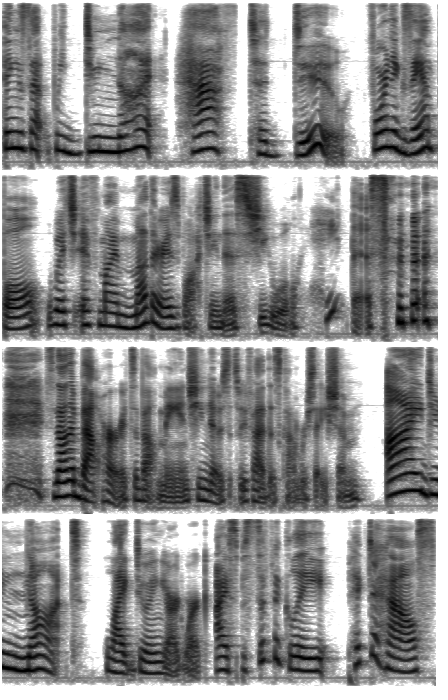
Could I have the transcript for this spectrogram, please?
things that we do not have to do. For an example, which if my mother is watching this, she will hate this. it's not about her, it's about me. And she knows this. We've had this conversation. I do not like doing yard work. I specifically picked a house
